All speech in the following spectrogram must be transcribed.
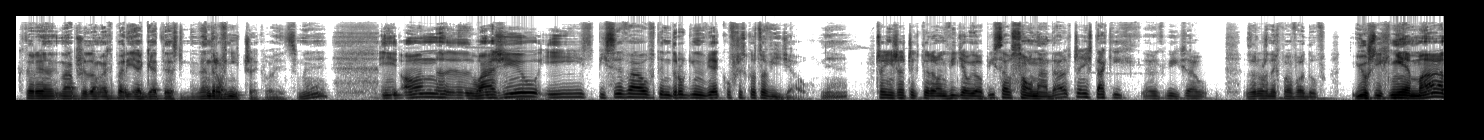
który na przydomek Periegetes, wędrowniczy powiedzmy. I on e, łaził i spisywał w tym drugim wieku wszystko, co widział. Nie? Część rzeczy, które on widział i opisał, są nadal. Część takich, jak pisał z różnych powodów, już ich nie ma.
